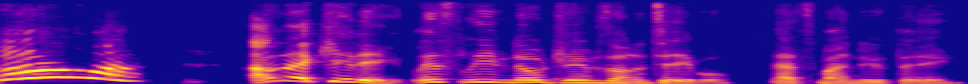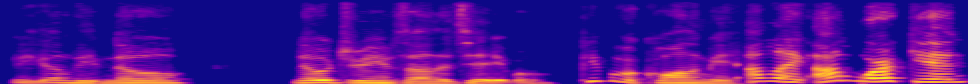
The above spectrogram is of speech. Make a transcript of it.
ah! I'm not kidding. Let's leave no dreams on the table. That's my new thing. We're gonna leave no no dreams on the table. People are calling me. I'm like, I'm working,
